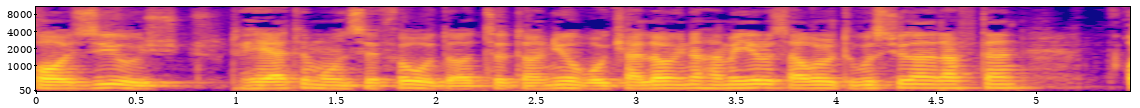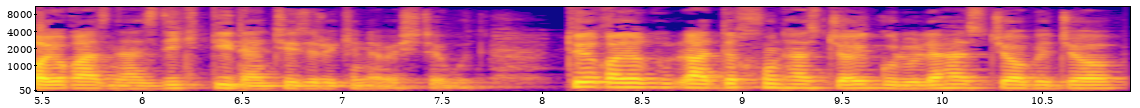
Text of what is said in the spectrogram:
قاضی و هیئت منصفه و دادستانی و وکلا و اینا همه یه رو سوار اتوبوس شدن رفتن. قایق از نزدیک دیدن چیزی رو که نوشته بود. توی قایق رد خون هست جای گلوله هست جا به جا.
